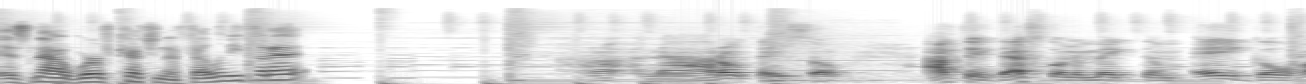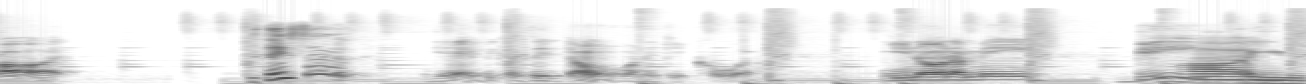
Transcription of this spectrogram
it's not worth catching a felony for that. Uh, nah, I don't think so. I think that's going to make them a go hard. You think so? Because, yeah, because they don't want to get caught. You know what I mean? B. Oh, you.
